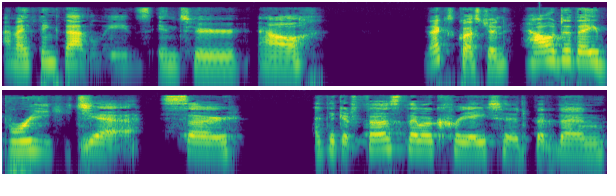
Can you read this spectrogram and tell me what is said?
And I think that leads into our next question. How do they breed? Yeah. So I think at first they were created, but then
